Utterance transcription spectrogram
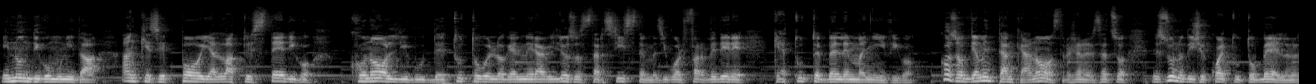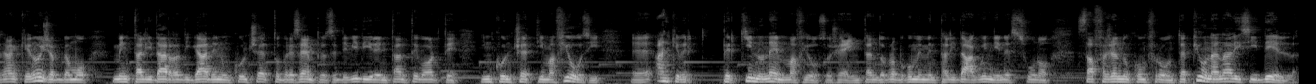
e non di comunità, anche se poi all'atto estetico con Hollywood e tutto quello che è il meraviglioso Star System si vuol far vedere che è tutto è bello e magnifico. Cosa ovviamente anche la nostra, cioè nel senso nessuno dice qua è tutto bello, anche noi abbiamo mentalità radicate in un concetto, per esempio, se devi dire in tante volte in concetti mafiosi, eh, anche per, per, chi non è mafioso, cioè intendo proprio come mentalità, quindi nessuno sta facendo un confronto, è più un'analisi del.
